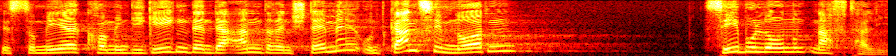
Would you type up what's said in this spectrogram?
desto mehr kommen die Gegenden der anderen Stämme und ganz im Norden Sebulon und Naphtali.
